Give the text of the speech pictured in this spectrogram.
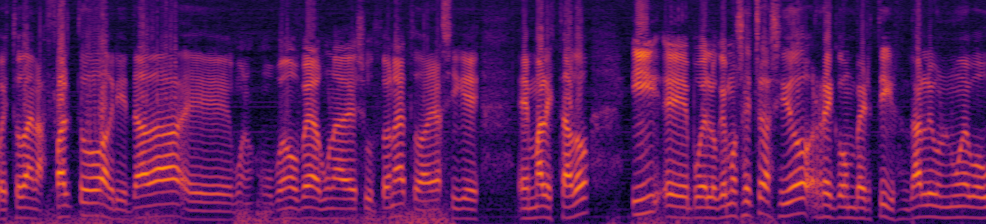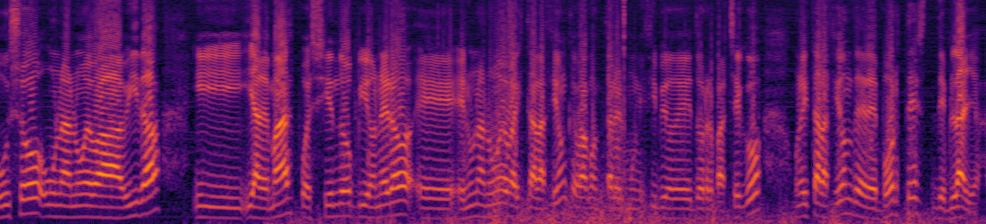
pues toda en asfalto, agrietada, eh, bueno, como podemos ver algunas de sus zonas todavía sigue en mal estado y eh, pues lo que hemos hecho ha sido reconvertir, darle un nuevo uso, una nueva vida y, además pues siendo pioneros eh, en una nueva instalación que va a contar el municipio de Torre Pacheco, una instalación de deportes de playa.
